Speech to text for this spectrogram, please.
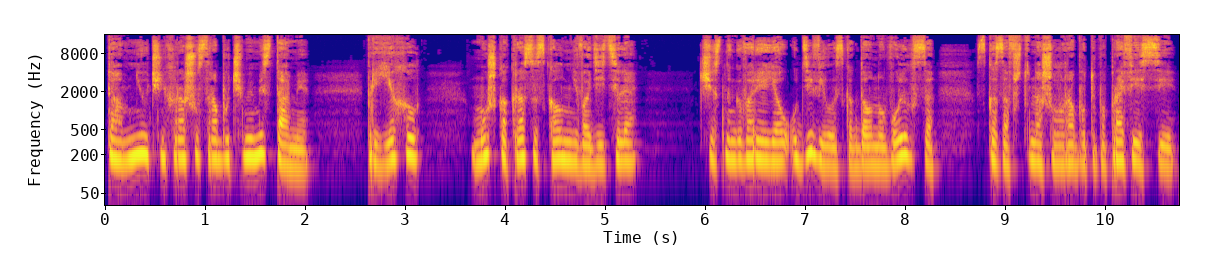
Там не очень хорошо с рабочими местами. Приехал, муж как раз искал мне водителя. Честно говоря, я удивилась, когда он уволился, сказав, что нашел работу по профессии.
